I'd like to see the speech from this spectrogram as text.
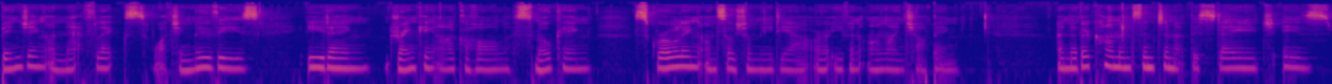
binging on Netflix, watching movies, eating, drinking alcohol, smoking, scrolling on social media, or even online shopping. Another common symptom at this stage is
